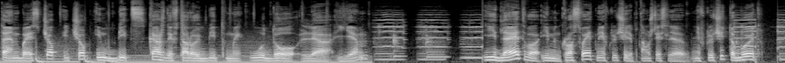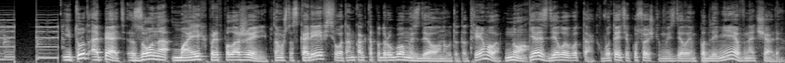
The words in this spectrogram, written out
Time Base Chop и Chop in Bits. Каждый второй бит мы удаляем. И для этого именно мы и включили, потому что если не включить, то будет... И тут опять зона моих предположений, потому что, скорее всего, там как-то по-другому сделано вот это тремоло, но я сделаю вот так. Вот эти кусочки мы сделаем подлиннее в начале,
